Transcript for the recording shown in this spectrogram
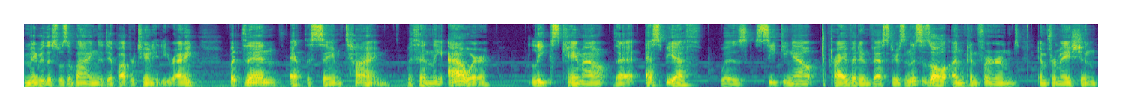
maybe this was a buying the dip opportunity, right? But then at the same time, within the hour, leaks came out that SBF was seeking out private investors, and this is all unconfirmed information.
